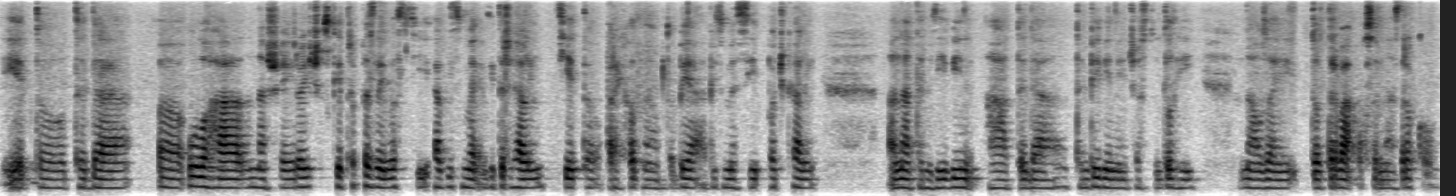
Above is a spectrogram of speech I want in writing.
je to teda uh, úloha našej rodičovskej trpezlivosti, aby sme vydržali tieto prechodné obdobia, aby sme si počkali na ten vývin a teda ten vývin je často dlhý. Naozaj to trvá 18 rokov,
